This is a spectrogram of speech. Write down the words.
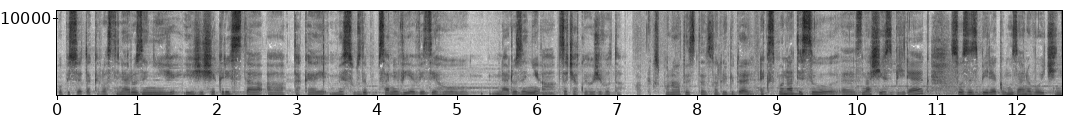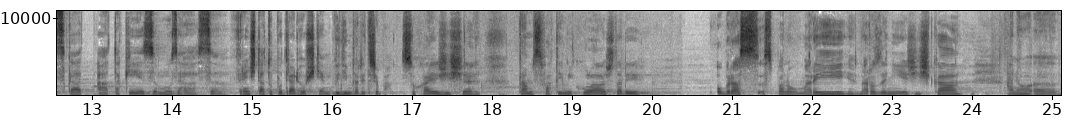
popisuje také vlastně narození Ježíše Krista a také jsou zde popsány výjevy z jeho narození a začátku jeho života. A exponáty jste vzali kde? Exponáty jsou e, z našich sbírek, jsou ze sbírek Muzea Novojčínska a taky z muzea z Frenštatu pod Radhoštěm. Vidím tady třeba Socha Ježíše, tam svatý Mikuláš, tady obraz s panou Marií, narození Ježíška. Ano, eh,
